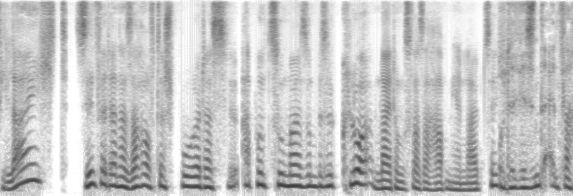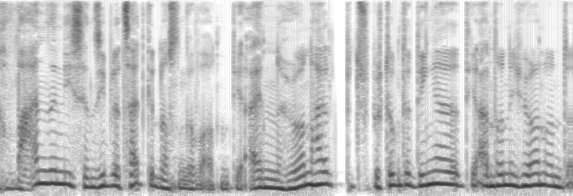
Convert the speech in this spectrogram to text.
Vielleicht sind wir da einer Sache auf der Spur, dass wir ab und zu mal so ein bisschen Chlor im Leitungswasser haben hier in Leipzig. Oder wir sind einfach wahnsinnig sensible Zeitgenossen geworden. Die einen hören halt bestimmte Dinge, die andere nicht hören und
